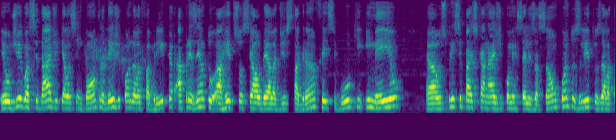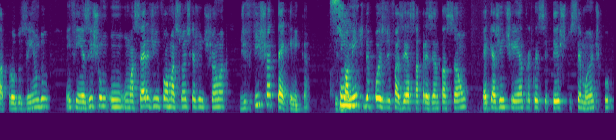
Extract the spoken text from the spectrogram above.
eu digo a cidade que ela se encontra, desde quando ela fabrica, apresento a rede social dela de Instagram, Facebook, e-mail é, os principais canais de comercialização, quantos litros ela está produzindo. Enfim, existe um, um, uma série de informações que a gente chama de ficha técnica. Sim. E somente depois de fazer essa apresentação é que a gente entra com esse texto semântico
